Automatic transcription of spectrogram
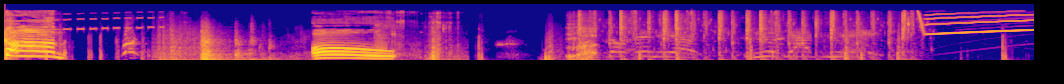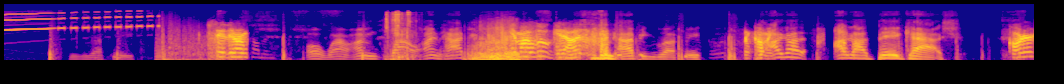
Bomb! Oh, Stay there. I'm Oh wow, I'm wow, I'm happy. Get my loot. Get out. I'm happy you left me. I'm coming. I got I got big cash. Carter.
